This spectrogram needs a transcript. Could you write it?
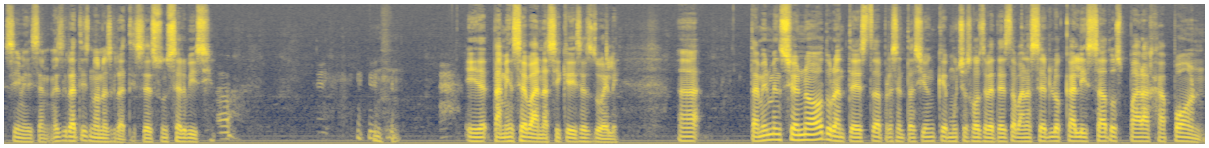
Sí, me dicen, ¿es gratis? No, no es gratis, es un servicio. Ah, y también se van, así que dices, duele. Ah, también mencionó durante esta presentación que muchos juegos de Bethesda van a ser localizados para Japón.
